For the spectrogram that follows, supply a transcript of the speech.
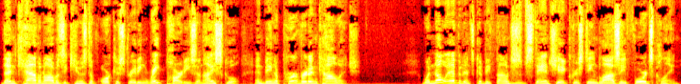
Then Kavanaugh was accused of orchestrating rape parties in high school and being a pervert in college. When no evidence could be found to substantiate Christine Blasey Ford's claim,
